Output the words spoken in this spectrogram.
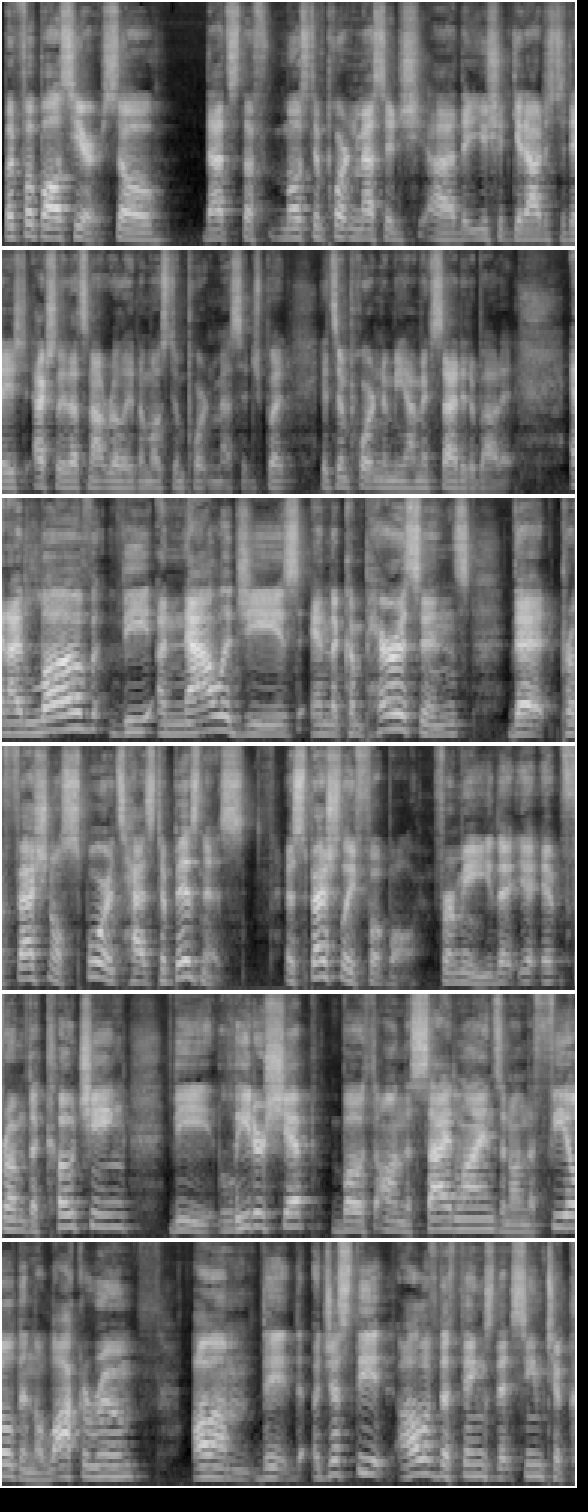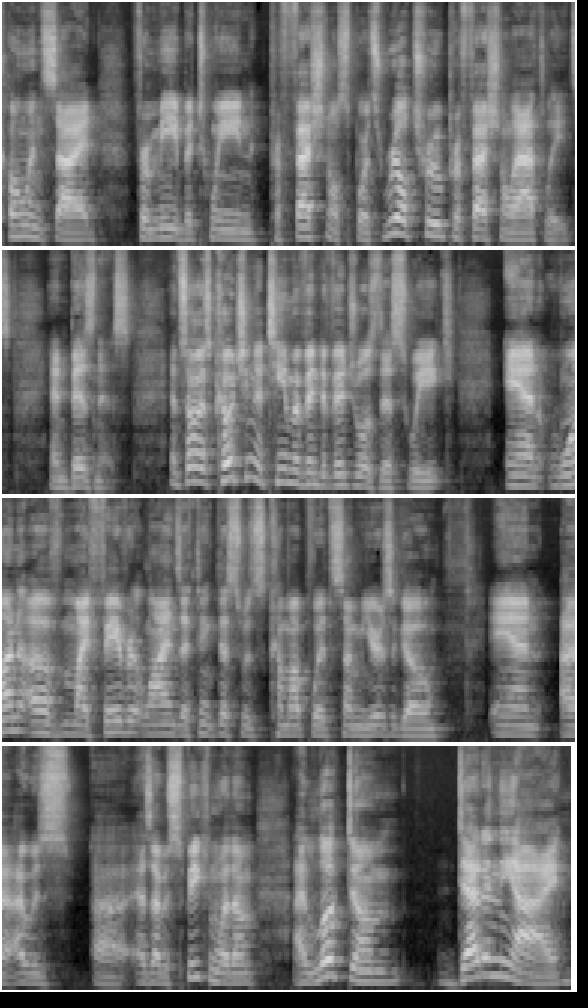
but football's here. So that's the f- most important message uh, that you should get out of today's. Actually, that's not really the most important message, but it's important to me. I'm excited about it. And I love the analogies and the comparisons that professional sports has to business, especially football for me. The, it, from the coaching, the leadership, both on the sidelines and on the field and the locker room, um, the, the just the all of the things that seem to coincide for me between professional sports, real true professional athletes, and business. And so I was coaching a team of individuals this week, and one of my favorite lines, I think this was come up with some years ago, and I, I was uh, as I was speaking with them, I looked them dead in the eye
